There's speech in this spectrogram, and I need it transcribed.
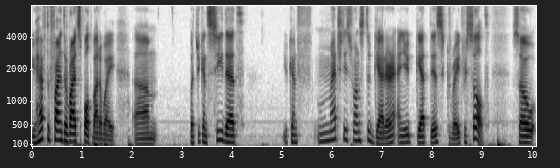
you have to find the right spot, by the way. Um, but you can see that you can match these ones together and you get this great result. So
